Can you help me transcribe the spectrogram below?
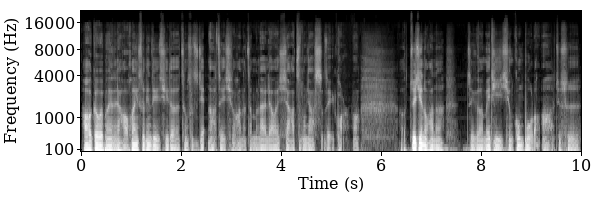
好，各位朋友，大家好，欢迎收听这一期的正说之见啊。这一期的话呢，咱们来聊一下自动驾驶这一块儿啊。呃，最近的话呢，这个媒体已经公布了啊，就是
